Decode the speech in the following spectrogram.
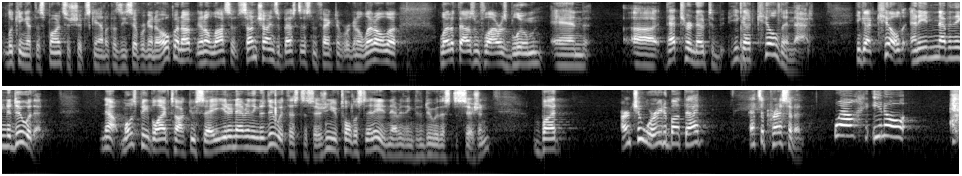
looking at the sponsorship scandal, because he said we're going to open up, you know, lots of sunshine's the best disinfectant. We're going to let all the, let a thousand flowers bloom, and uh, that turned out to be, he got killed in that. He got killed, and he didn't have anything to do with it. Now, most people I've talked to say you didn't have anything to do with this decision. You've told us today you didn't have anything to do with this decision, but aren't you worried about that? That's a precedent. Well, you know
